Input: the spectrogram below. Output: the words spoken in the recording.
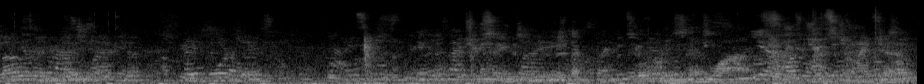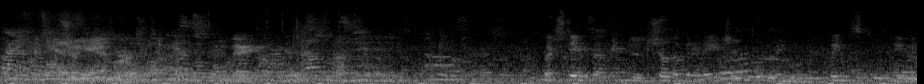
love and passion appear more than But still, it'll show the gradation between frequency, maybe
